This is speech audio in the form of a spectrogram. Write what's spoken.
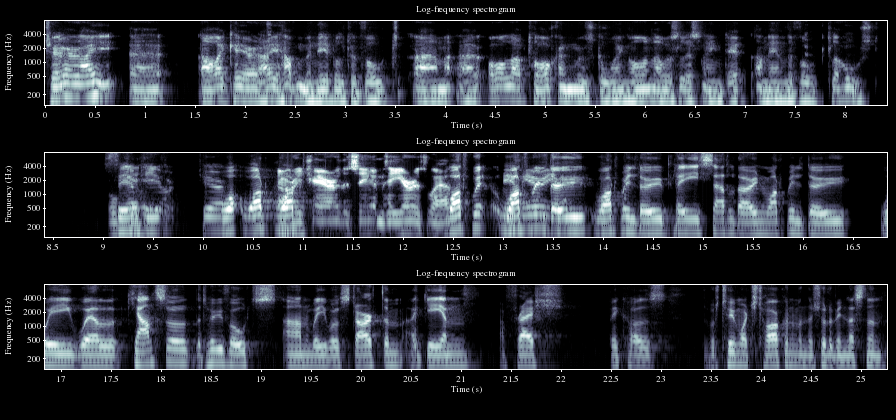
Chair, I, uh, Alec here, I haven't been able to vote. Um, uh, all that talking was going on. I was listening to it and then the vote closed. Same Okay. here, Chair. What, what, Sorry, what, Chair, the same here as well. What we, what here, we'll yeah. do, what we'll do, please settle down, what we'll do, we will cancel the two votes and we will start them again afresh because there was too much talking when they should have been listening.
